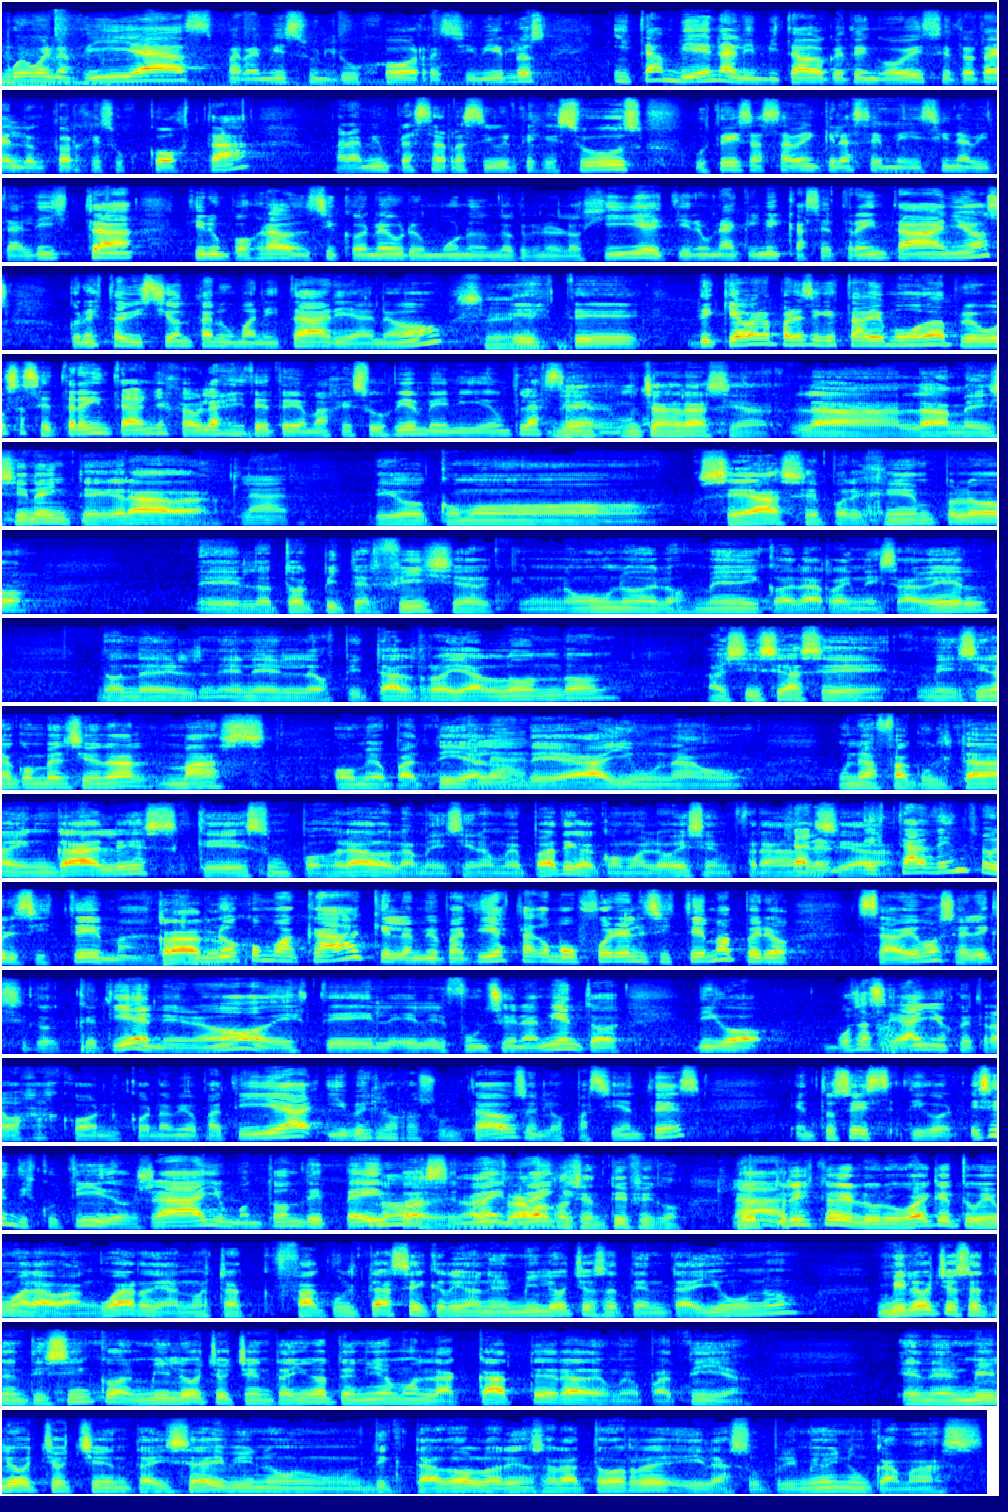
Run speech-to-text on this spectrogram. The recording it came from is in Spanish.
Muy buenos días, para mí es un lujo recibirlos y también al invitado que tengo hoy, se trata del doctor Jesús Costa. Para mí un placer recibirte Jesús. Ustedes ya saben que él hace medicina vitalista, tiene un posgrado en psiconeuroinmunoendocrinología y tiene una clínica hace 30 años con esta visión tan humanitaria, ¿no? Sí. Este, de que ahora parece que está de moda, pero vos hace 30 años que hablas de este tema, Jesús. Bienvenido, un placer. Bien, muchas gracias. La, la medicina integrada, Claro. digo, como se hace, por ejemplo, el doctor Peter Fisher, uno, de los médicos de la reina Isabel, donde en el Hospital Royal London, allí se hace medicina convencional más homeopatía, Claro. donde hay una, una facultad en Gales que es un posgrado la medicina homeopática, como lo es en Claro, Francia. está dentro del sistema. Claro. No como acá, que la homeopatía está como fuera del sistema, pero sabemos el éxito que tiene, ¿no? Este, el, el- el funcionamiento. Digo, vos hace años que trabajas con, con homeopatía y ves los resultados en los pacientes. Entonces, digo, es indiscutido. Ya hay un montón de No, papers. hay, no hay- no trabajo hay que- científico. Claro. Lo triste del Uruguay que tuvimos a la vanguardia, nuestra facultad se creó en el 1871, 1875, en 1881 teníamos la cátedra de homeopatía. En el 1886 vino un dictador, Lorenzo Latorre, y la suprimió y nunca más.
